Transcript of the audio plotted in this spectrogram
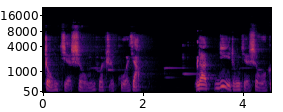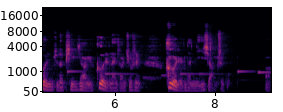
种解释我们说指国家，那另一种解释，我个人觉得偏向于个人来讲，就是个人的理想之国啊。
